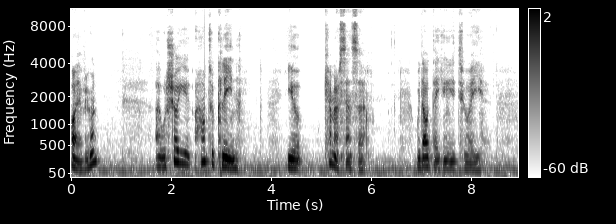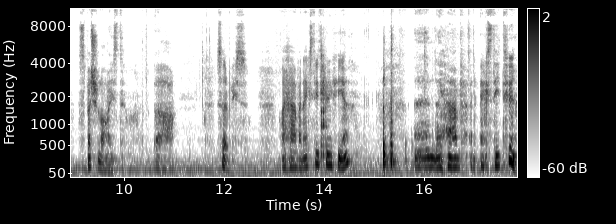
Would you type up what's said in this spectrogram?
Hi everyone. I will show you how to clean your camera sensor without taking it to a specialized uh, service. I have an XT3 here and I have an XT2.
